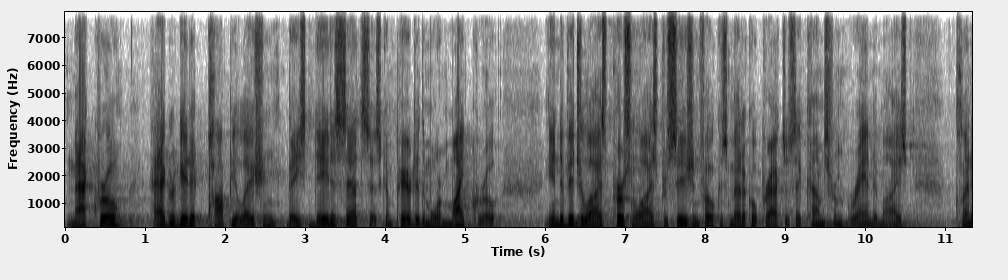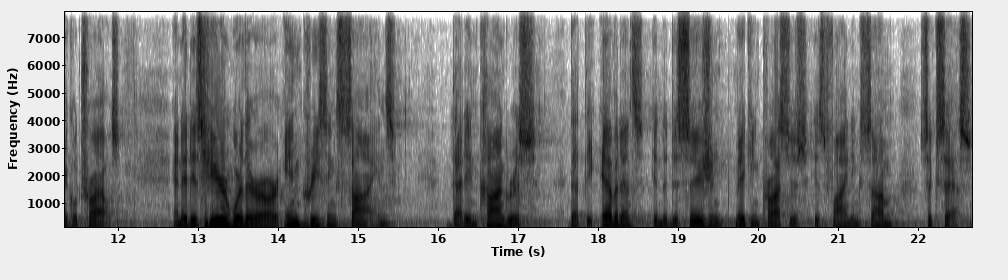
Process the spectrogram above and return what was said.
macro, aggregated population based data sets as compared to the more micro, individualized, personalized, precision focused medical practice that comes from randomized clinical trials. And it is here where there are increasing signs that in Congress that the evidence in the decision making process is finding some success.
